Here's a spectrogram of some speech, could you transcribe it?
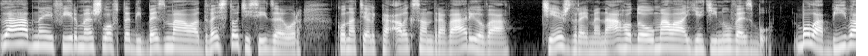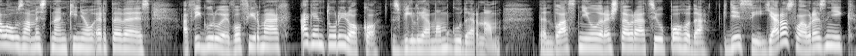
Záhadnej firme šlo vtedy bezmála 200 tisíc eur. Konateľka Alexandra Váriová tiež zrejme náhodou mala jedinú väzbu. Bola bývalou zamestnankyňou RTVS a figuruje vo firmách agentúry Roko s Williamom Gudernom. Ten vlastnil reštauráciu Pohoda, kde si Jaroslav Rezník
